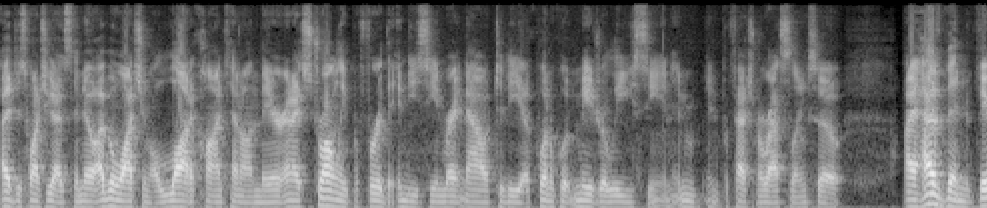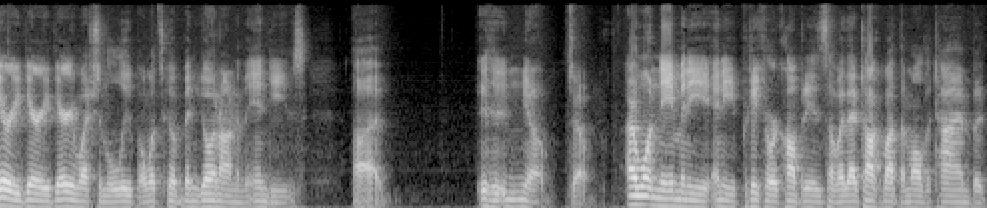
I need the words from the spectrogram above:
I just want you guys to know I've been watching a lot of content on there, and I strongly prefer the indie scene right now to the uh, quote unquote major league scene in, in professional wrestling. So I have been very, very, very much in the loop on what's been going on in the Indies. Uh, you know, so I won't name any any particular companies and stuff like that. I talk about them all the time, but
